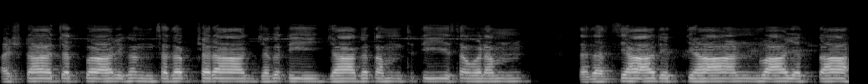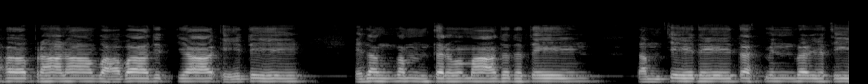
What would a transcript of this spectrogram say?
अष्टाचत्वारिगं सदक्षरा जगति जागतम तृतीय सवनम तदस्यादित्यान्वायत्ताः प्राणा वावादित्या एते। हृदङ्गं सर्वमादधते तं चेदे तस्मिन् वर्षसि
